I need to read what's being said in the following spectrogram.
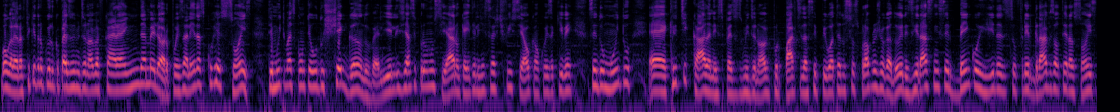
Bom, galera, fique tranquilo que o PES 2019 vai ficar ainda melhor, pois além das correções, tem muito mais conteúdo chegando, velho. E eles já se pronunciaram que a inteligência artificial, que é uma coisa que vem sendo muito é, criticada nesse PES 2019 por parte da CPU, até dos seus próprios jogadores, irá sim ser bem corrigida e sofrer graves alterações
